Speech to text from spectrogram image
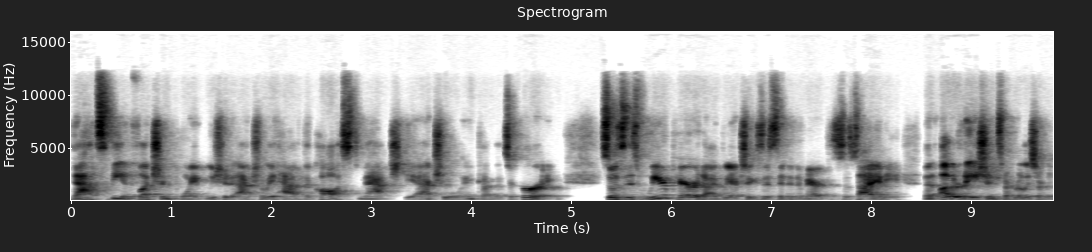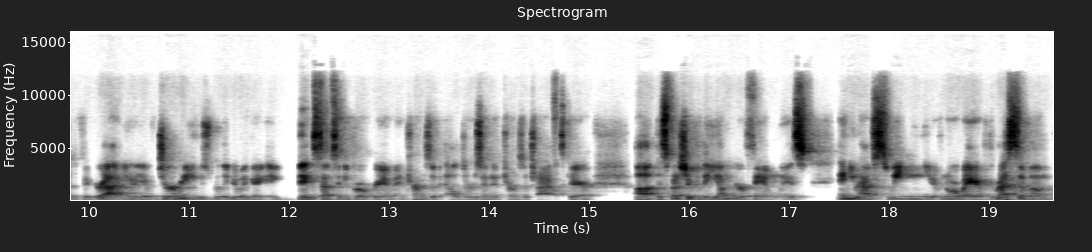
that's the inflection point. We should actually have the cost match the actual income that's occurring. So it's this weird paradigm we actually existed in American society that other nations have really started to figure out. You know, you have Germany who's really doing a, a big subsidy program in terms of elders and in terms of childcare, uh, especially for the younger families. And you have Sweden, you have Norway, have the rest of them.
